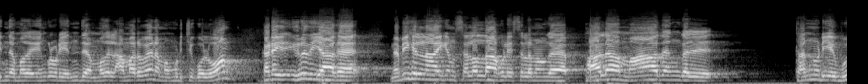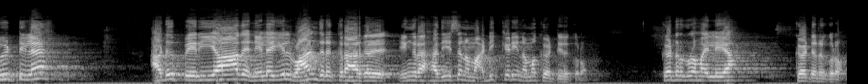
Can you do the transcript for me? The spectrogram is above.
இந்த முதல் எங்களுடைய இந்த முதல் அமர்வை நம்ம முடிச்சுக் கொள்வோம் கடை இறுதியாக நபிகள் நாயகம் ஸல்லல்லாஹு அலைஹி அவங்க பல மாதங்கள் தன்னுடைய வீட்டில் அடுப்பெரியாத நிலையில் வாழ்ந்திருக்கிறார்கள் என்கிற ஹதீஸை நம்ம அடிக்கடி நம்ம கேட்டிருக்கிறோம். கேட்டிருக்கிறோமா இல்லையா? கேட்டிருக்கிறோம்.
